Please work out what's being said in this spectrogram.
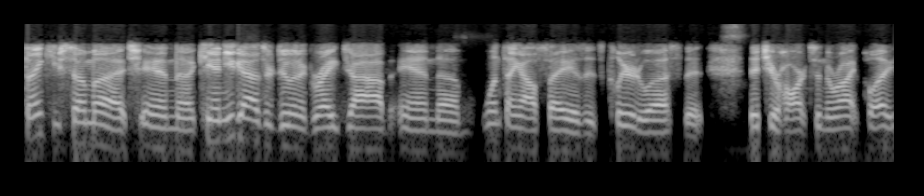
Thank you so much. And uh, Ken, you guys are doing a great job. And uh, one thing I'll say is it's clear to us that, that your heart's in the right place.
